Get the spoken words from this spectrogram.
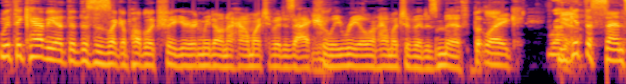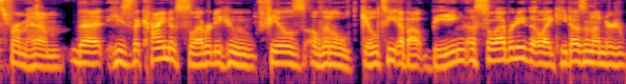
with the caveat that this is like a public figure and we don't know how much of it is mm-hmm. actually real and how much of it is myth. But like right. you Yeah. get the sense from him that he's the kind of celebrity who feels a little guilty about being a celebrity that like he doesn't under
